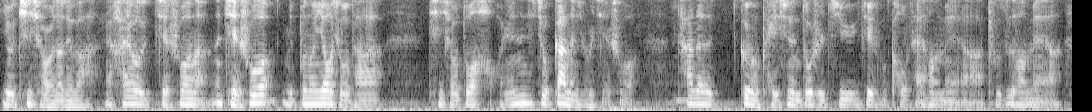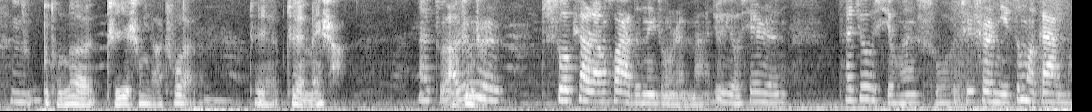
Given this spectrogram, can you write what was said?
有踢球的，对吧？还有解说呢。那解说你不能要求他踢球多好，人家就干的就是解说，他的各种培训都是基于这种口才方面啊、吐字方面啊，就不同的职业生涯出来的。这也这也没啥。那主要就是说漂亮话的那种人嘛，就有些人他就喜欢说这事儿你这么干吗？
